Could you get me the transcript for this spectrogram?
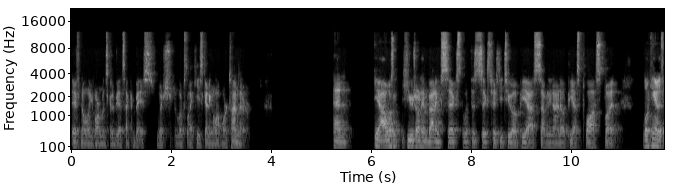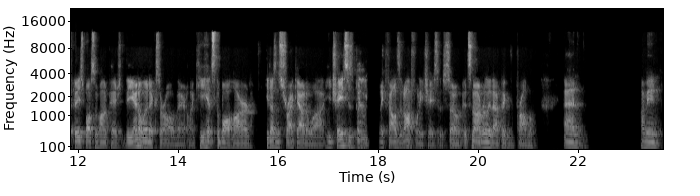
if Nolan Gorman's going to be at second base, which it looks like he's getting a lot more time there. And yeah, I wasn't huge on him batting sixth with his 652 OPS, 79 OPS plus, but looking at his baseball savant page, the analytics are all there. Like he hits the ball hard. He doesn't strike out a lot. He chases, but yeah. he like fouls it off when he chases. So it's not really that big of a problem. And I mean,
